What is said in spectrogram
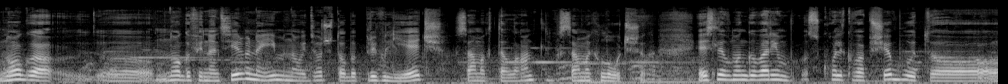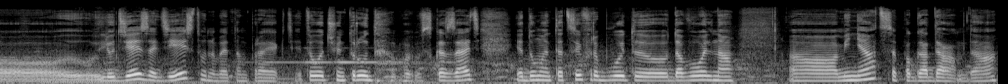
много, э, много финансирования именно уйдет, чтобы привлечь самых талантливых, самых лучших. Если мы говорим, сколько вообще будет э, людей задействовано в этом проекте, это очень трудно сказать. Я думаю, эта цифра будет э, довольно а, меняться по годам, да,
